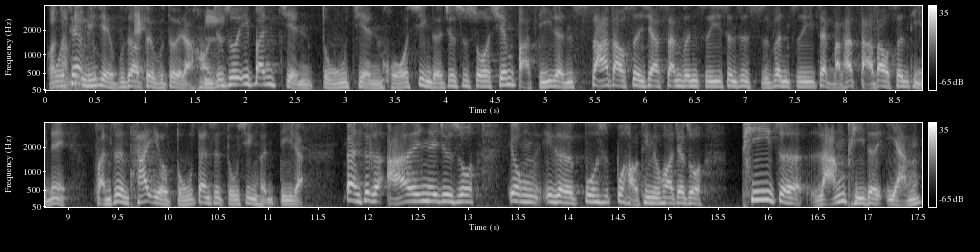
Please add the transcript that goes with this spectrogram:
我这样理解不知道对不对了哈，就是说一般减毒减活性的，就是说先把敌人杀到剩下三分之一甚至十分之一，再把它打到身体内，反正它有毒，但是毒性很低了。但这个 RNA 就是说用一个不不好听的话叫做披着狼皮的羊。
